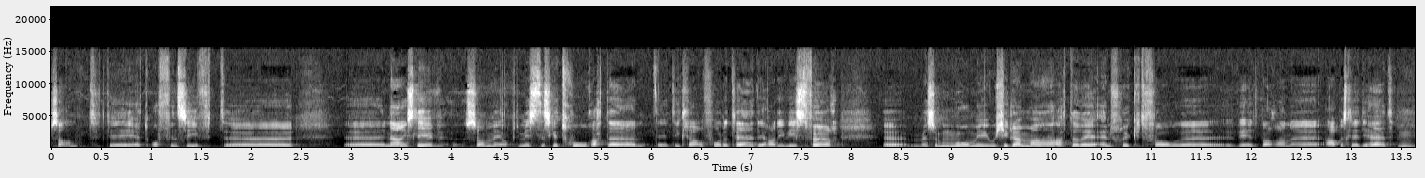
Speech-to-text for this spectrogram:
sant? Det er et offensivt eh, næringsliv som er optimistiske, tror at de klarer å få det til. Det har de vist før. Eh, men så må vi jo ikke glemme at det er en frykt for eh, vedvarende arbeidsledighet. Mm.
